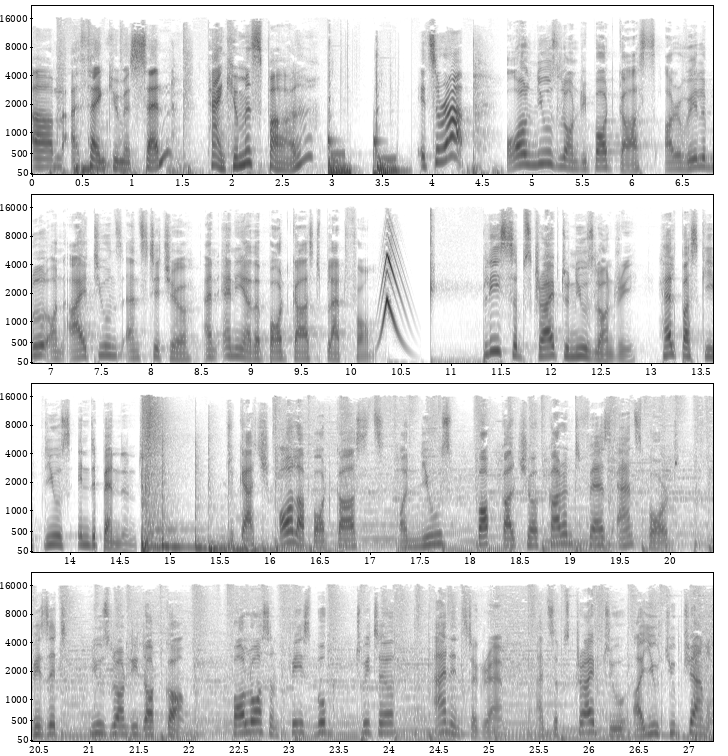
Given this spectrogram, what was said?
um, thank you, Miss Sen. Thank you, Miss Pal. It's a wrap. All Newslaundry podcasts are available on iTunes and Stitcher and any other podcast platform. Please subscribe to Newslaundry. Help us keep news independent. To catch all our podcasts on news, pop culture, current affairs, and sport, visit newslaundry.com. Follow us on Facebook, Twitter, and Instagram, and subscribe to our YouTube channel.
